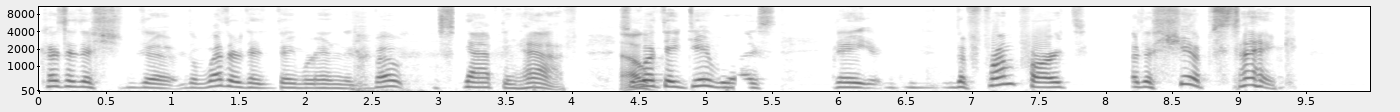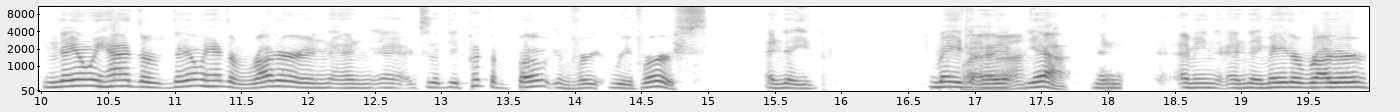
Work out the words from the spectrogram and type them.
because of the, sh- the the weather that they were in. The boat snapped in half. So Oh. what they did was they the front part of the ship sank. They only had the they only had the rudder and and uh, so they put the boat in ver- reverse, and they made Clever. yeah, and I mean and they made a rudder,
